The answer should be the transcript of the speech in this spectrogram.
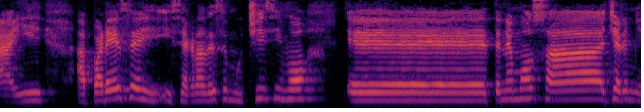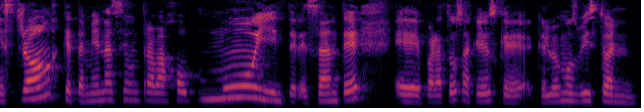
ahí aparece y se agradece muchísimo. Eh, tenemos a Jeremy Strong, que también hace un trabajo muy interesante eh, para todos aquellos que, que lo hemos visto en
